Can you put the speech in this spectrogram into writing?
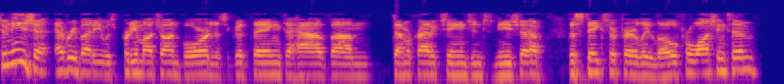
Tunisia, everybody was pretty much on board. It's a good thing to have um, democratic change in Tunisia. The stakes are fairly low for Washington.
